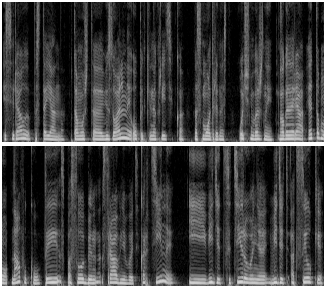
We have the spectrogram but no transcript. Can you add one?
и сериалы постоянно, потому что визуальный опыт кинокритика, насмотренность очень важны. Благодаря этому навыку ты способен сравнивать картины и видеть цитирования, видеть отсылки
